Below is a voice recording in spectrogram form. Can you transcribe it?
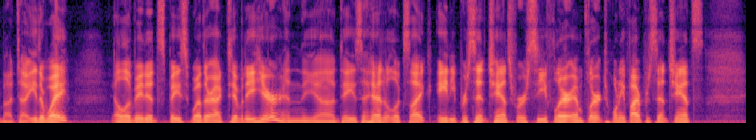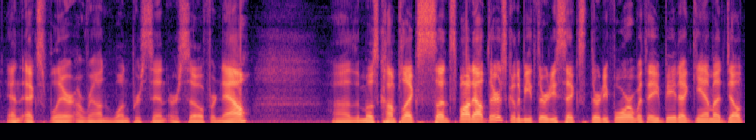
But uh, either way, elevated space weather activity here in the uh, days ahead, it looks like. 80% chance for C flare, M flare 25% chance, and X flare around 1% or so for now. Uh, the most complex sunspot out there is going to be 3634 with a beta gamma delta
